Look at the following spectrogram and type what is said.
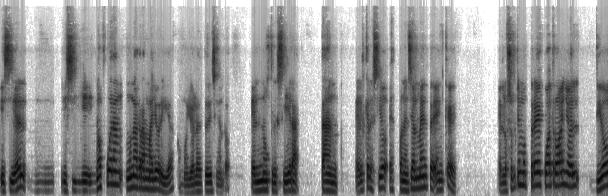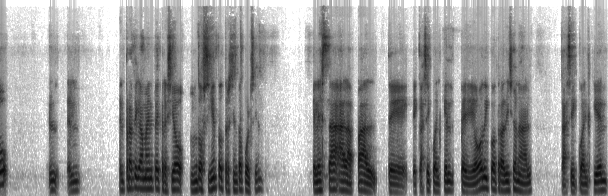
Y si él, y si no fueran una gran mayoría, como yo les estoy diciendo, él no creciera tanto. Él creció exponencialmente en qué? En los últimos 3, 4 años él dio, él, él- prácticamente creció un 200, 300%. Él está a la par de, de casi cualquier periódico tradicional, casi cualquier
